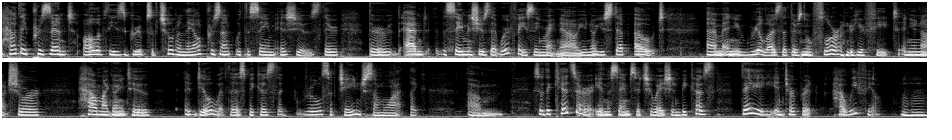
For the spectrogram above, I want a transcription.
how they present all of these groups of children, they all present with the same issues. They're they're and the same issues that we're facing right now. You know, you step out um, and you realize that there's no floor under your feet, and you're not sure how am I going to uh, deal with this because the rules have changed somewhat. Like, um, so the kids are in the same situation because they interpret how we feel. Mm-hmm.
